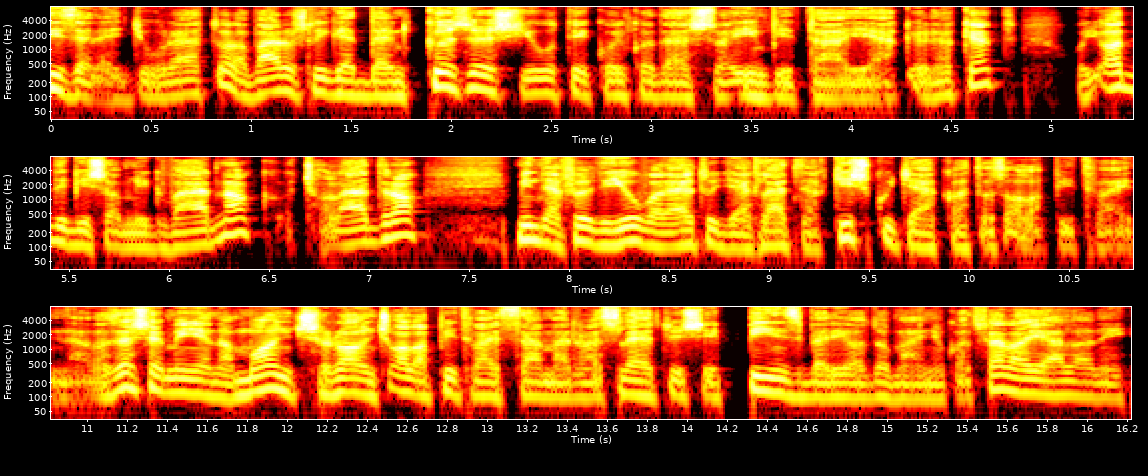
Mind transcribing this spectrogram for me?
11 órától a Városligetben közös jótékonykodásra invitálják önöket, hogy addig is, amíg várnak a családra, minden földi jóval el tudják látni a kiskutyákat az alapítványnál. Az eseményen a Mancs Rancs alapítvány számára lesz lehetőség pénzbeli adományokat felajánlani,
